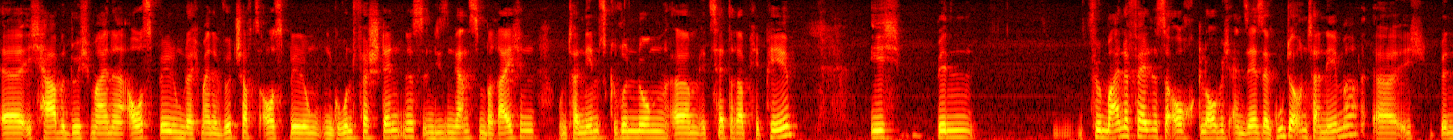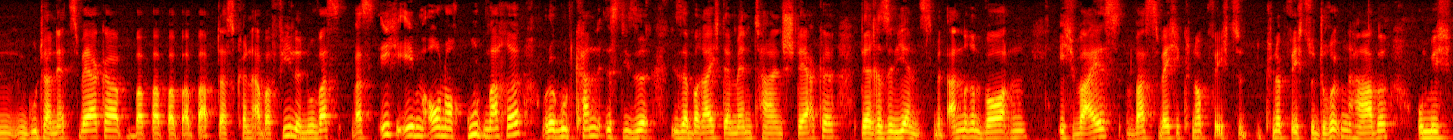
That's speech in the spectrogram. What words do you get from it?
Äh, ich habe durch meine Ausbildung, durch meine Wirtschaftsausbildung ein Grundverständnis in diesen ganzen Bereichen, Unternehmensgründung ähm, etc. pp. Ich bin für meine Verhältnisse auch, glaube ich, ein sehr, sehr guter Unternehmer. Äh, ich bin ein guter Netzwerker, das können aber viele. Nur was, was ich eben auch noch gut mache oder gut kann, ist diese, dieser Bereich der mentalen Stärke, der Resilienz. Mit anderen Worten, ich weiß, was, welche Knöpfe ich zu, Knöpfe ich zu drücken habe, um mich,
